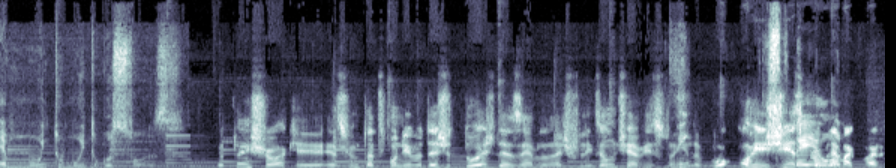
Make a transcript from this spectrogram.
É muito, muito gostoso. Eu tô em choque. Esse filme tá disponível desde 2 de dezembro na Netflix, eu não tinha visto Sim. ainda. Vou corrigir esse Estreou. problema agora.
